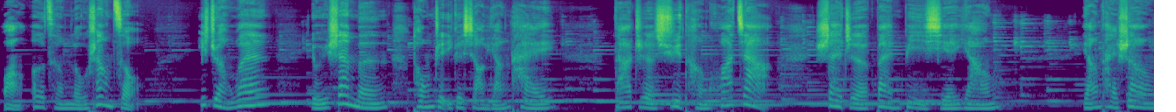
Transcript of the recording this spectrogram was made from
往二层楼上走。一转弯，有一扇门通着一个小阳台，搭着絮藤花架，晒着半壁斜阳。阳台上。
